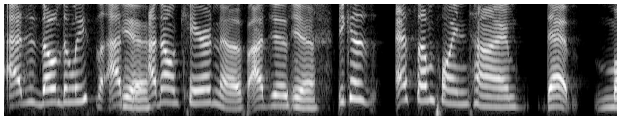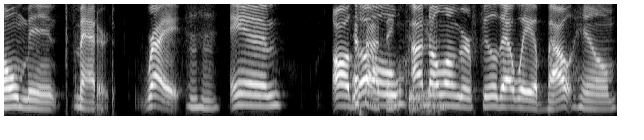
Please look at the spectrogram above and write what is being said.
I just don't delete. I Yeah. I don't care enough. I just Yeah. because at some point in time that moment Mattered. right, Mhm. and That's I although too, I no yeah. longer feel that way about him,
